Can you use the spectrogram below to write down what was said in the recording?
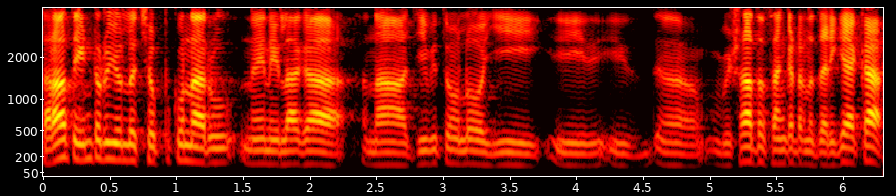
తర్వాత ఇంటర్వ్యూల్లో చెప్పుకున్నారు నేను ఇలాగా నా జీవితంలో ఈ ఈ విషాద సంఘటన జరిగాక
